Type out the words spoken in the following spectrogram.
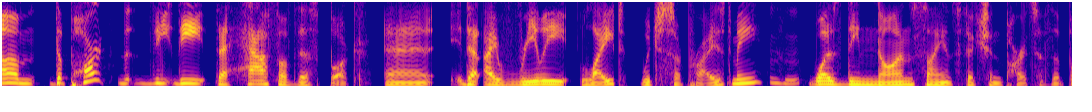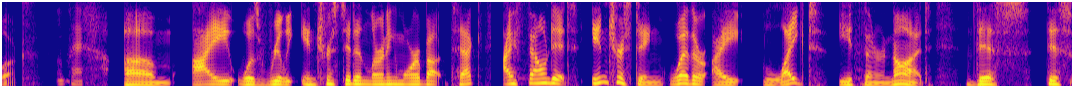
Um the part the the the, the half of this book and that I really liked, which surprised me, hmm was the non-science fiction parts of the book. Okay. Um I was really interested in learning more about tech. I found it interesting whether I liked Ethan or not, this this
